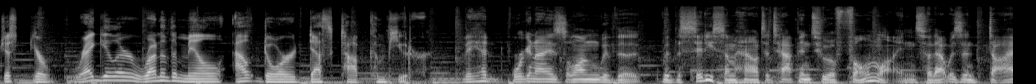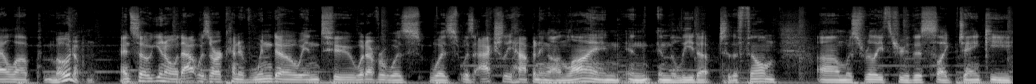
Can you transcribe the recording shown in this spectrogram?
Just your regular run of the mill outdoor desktop computer. They had organized along with the with the city somehow to tap into a phone line. So that was a dial-up modem. And so, you know, that was our kind of window into whatever was was was actually happening online in in the lead up to the film um, was really through this like janky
